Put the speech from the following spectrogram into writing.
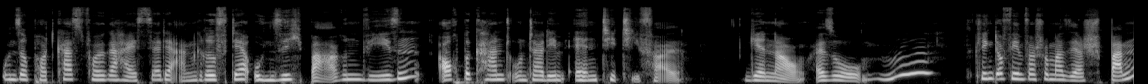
unsere Podcast-Folge heißt ja der Angriff der unsichtbaren Wesen, auch bekannt unter dem Entity-Fall. Genau, also hm, klingt auf jeden Fall schon mal sehr spannend.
